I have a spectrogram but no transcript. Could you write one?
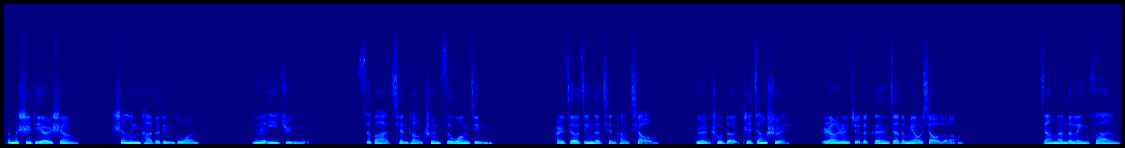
他们拾梯而上，深林塔的顶端，略一举目，似把钱塘春思望尽，而较近的钱塘桥。远处的浙江水，让人觉得更加的渺小了。江南的林范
